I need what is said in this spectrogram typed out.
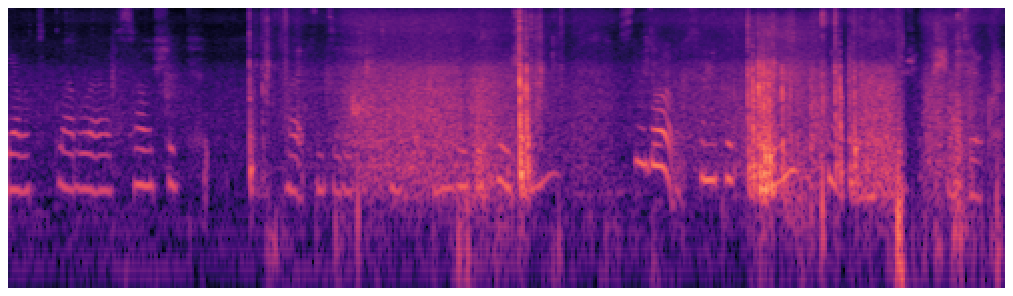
yaratıklarla savaşıp hayatını tehlikeye bir şey. Aslında doğru. Sana katılıyorum. Ne yapmamız işimiz yok.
